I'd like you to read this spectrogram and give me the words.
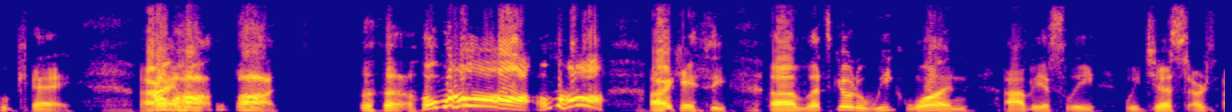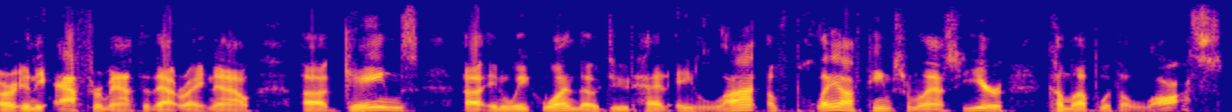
Okay. All Omaha, right. Omaha. Omaha, Omaha. All right, Casey. Um, let's go to week one. Obviously, we just are, are in the aftermath of that right now. Uh, games uh, in week one, though, dude, had a lot of playoff teams from last year come up with a loss.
